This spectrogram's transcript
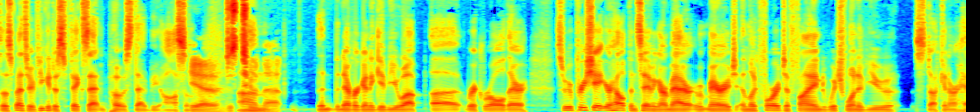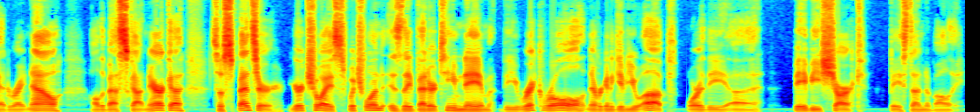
So Spencer, if you could just fix that in post, that'd be awesome. Yeah, just tune Um, that. The, the never gonna give you up, uh, Rick Roll there. So we appreciate your help in saving our mar- marriage and look forward to find which one of you stuck in our head right now. All the best, Scott and Erica. So Spencer, your choice. Which one is the better team name? The Rick Roll, never gonna give you up, or the uh, Baby Shark, based on Nibali?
